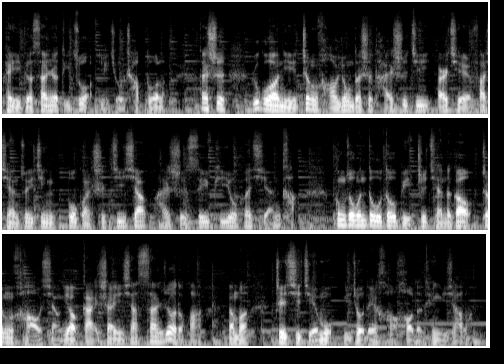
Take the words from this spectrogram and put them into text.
配一个散热底座，也就差不多了。但是如果你正好用的是台式机，而且发现最近不管是机箱还是 CPU 和显卡，工作温度都比之前的高，正好想要改善一下散热的话，那么这期节目你就得好好的听一下了。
